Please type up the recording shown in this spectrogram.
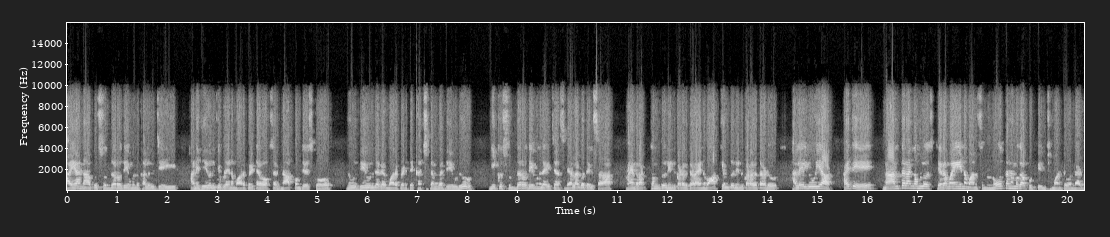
అయా నాకు శుద్ధ హృదయమును కలుగు చేయి అని దేవునికి ఎప్పుడైనా మొరపెట్టావో? ఒకసారి జ్ఞాపకం చేసుకో. నువ్వు దేవుని దగ్గర మొరపెడితే ఖచ్చితంగా దేవుడు నీకు శుద్ధ హృదయమును దయచేస్తాడు. ఎలాగో తెలుసా? ఆయన రక్తంతో నిన్ను కడుగుతాడు. ఆయన వాక్యంతో నిన్ను కడుగుతాడు. హలే అయితే నా అంతరంగంలో స్థిరమైన మనసును నూతనముగా పుట్టించమంటూ ఉన్నాడు.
